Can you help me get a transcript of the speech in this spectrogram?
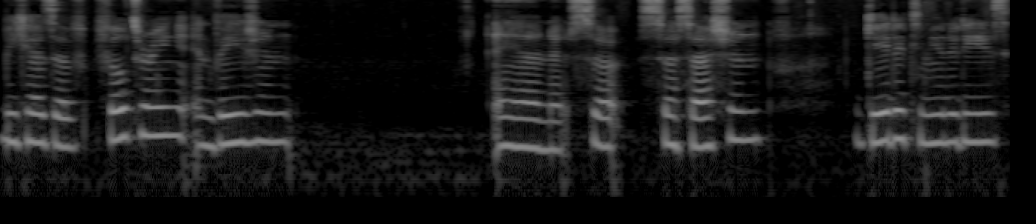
because of filtering, invasion, and succession, gated communities,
